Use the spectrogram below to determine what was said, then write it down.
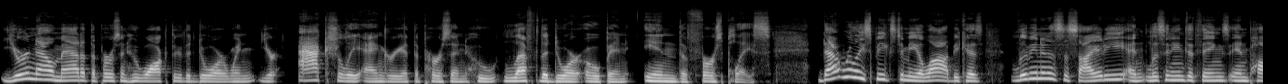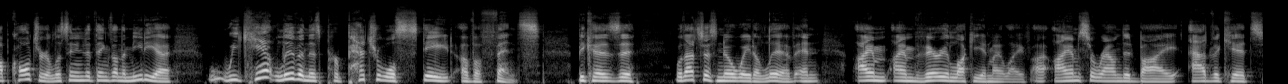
you're now mad at the person who walked through the door when you're actually angry at the person who left the door open in the first place. That really speaks to me a lot because living in a society and listening to things in pop culture, listening to things on the media, we can't live in this perpetual state of offense because, uh, well, that's just no way to live. And I'm I'm very lucky in my life. I, I am surrounded by advocates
